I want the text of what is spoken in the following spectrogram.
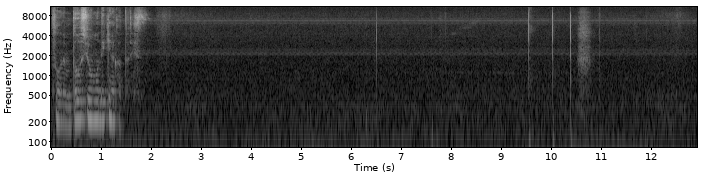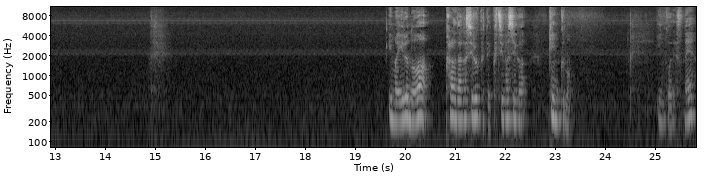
そうでもどうしようもできなかったです。今いるのは体が白くてくちばしがピンクのインコですね。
